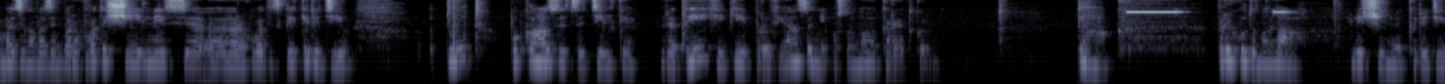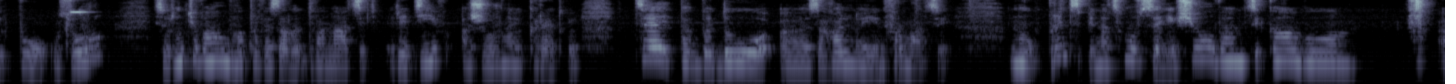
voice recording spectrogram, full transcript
мається на увазі рахувати щільність, е, рахувати скільки рядів. Тут показуються тільки ряди, які пров'язані основною кареткою. Так, переходимо на лічильник рядів по узору. Зверніть увагу, ми пров'язали 12 рядів ажурною кареткою. Це так би до е, загальної інформації. Ну, в принципі, на цьому все. Якщо вам цікаво, е,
